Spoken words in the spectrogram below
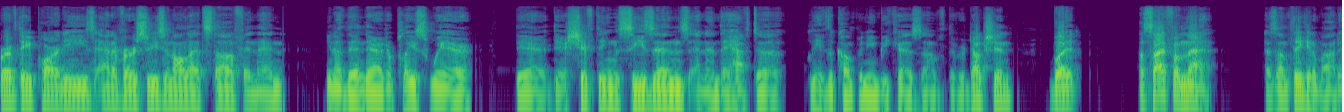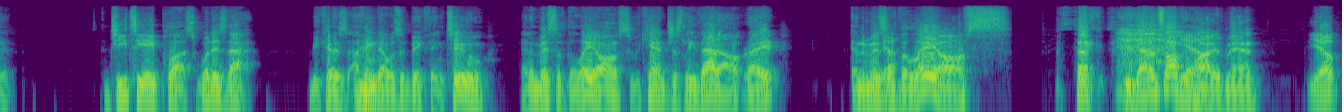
birthday parties anniversaries and all that stuff and then you know then they're at a place where they're they're shifting seasons and then they have to leave the company because of the reduction but aside from that as i'm thinking about it gta plus what is that because i Hmm. think that was a big thing too in the midst of the layoffs we can't just leave that out right in the midst Yeah. of the layoffs you got to talk Yeah. about it man Yep.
